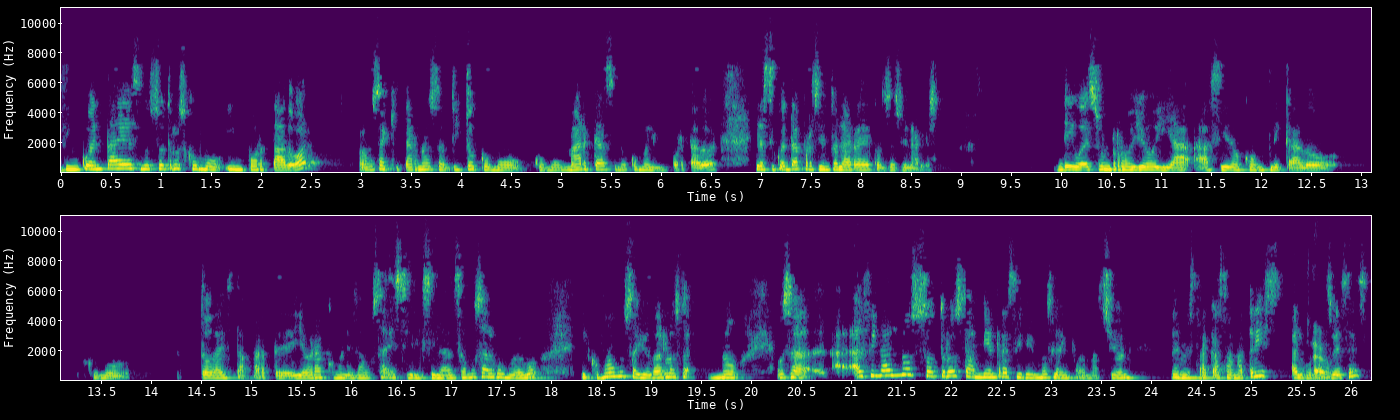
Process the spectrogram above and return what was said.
50 es nosotros como importador, vamos a quitarnos tantito como, como marca, sino como el importador, y el 50% la red de concesionarios digo, es un rollo y ha, ha, sido complicado como toda esta parte de, y ahora cómo les vamos a decir, si lanzamos algo nuevo y cómo vamos a ayudarlos a, no, o sea, al final nosotros también recibimos la información de nuestra casa matriz algunas veces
